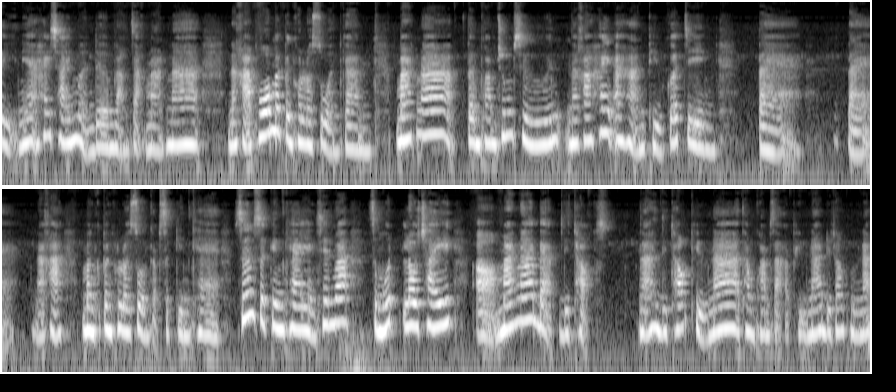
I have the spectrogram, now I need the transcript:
ติเนี่ยให้ใช้เหมือนเดิมหลังจากมาร์กหน้านะคะ เพราะว่ามันเป็นคนละส่วนกัน มาร์กหน้าเติมความชุ่มชื้นนะคะ ให้อาหารผิวก็จริง แต่แต่นะคะมันเป็นคนละส่วนกับสกินแคร์ซึ่งสกินแคร์อย่างเช่นว่า สมมติเราใช้มาร์กหน้าแบบดีท็อกซ์นะดีท็อกผิวหน้าทำความสะอาดผิวหน้าดีท็อกผิวหน้า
